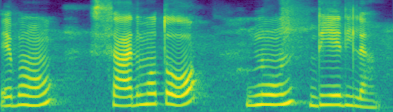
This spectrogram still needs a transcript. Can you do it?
এবং স্বাদ মতো নুন দিয়ে দিলাম।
